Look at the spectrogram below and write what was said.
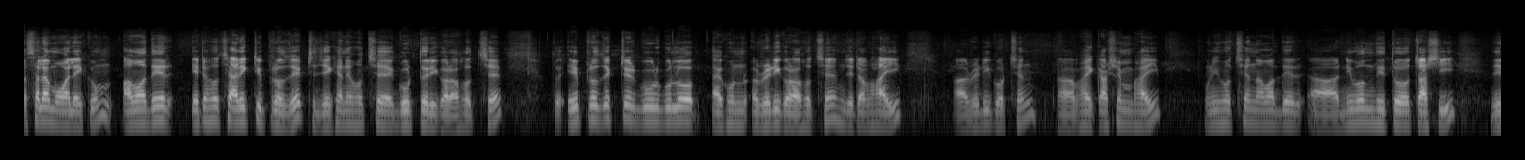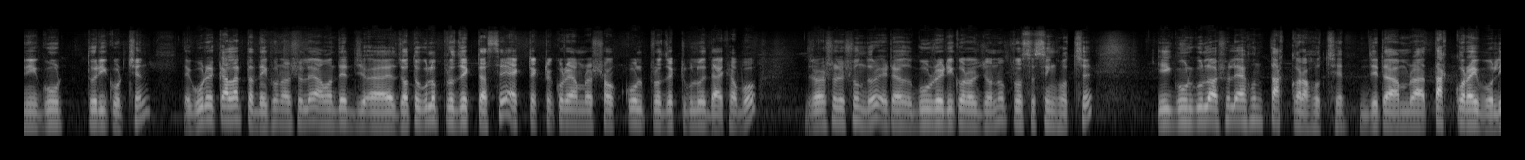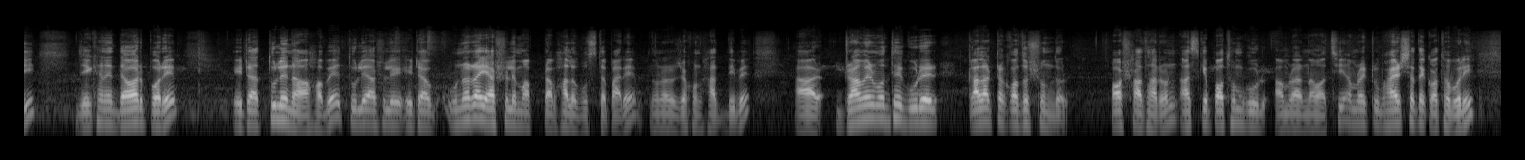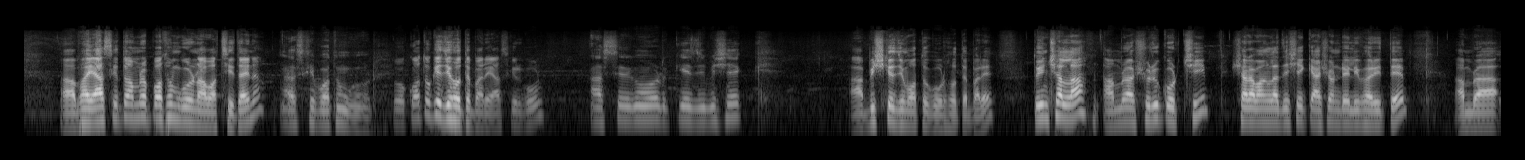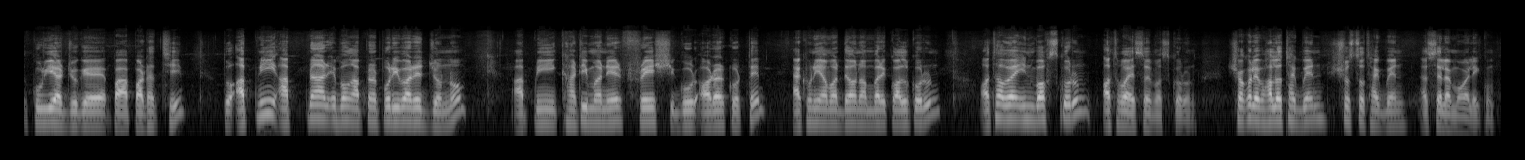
আসসালামু আলাইকুম। আমাদের এটা হচ্ছে আরেকটি প্রজেক্ট যেখানে হচ্ছে গুড় তৈরি করা হচ্ছে। তো এই প্রজেক্টের গুড়গুলো এখন রেডি করা হচ্ছে, যেটা ভাই রেডি করছেন। ভাই কাশেম ভাই, উনি হচ্ছেন আমাদের নিবন্ধিত চাষি যিনি গুড় তৈরি করছেন। তো গুড়ের কালারটা দেখুন আসলে আমাদের যতগুলো প্রজেক্ট আছে, একটা একটা করে আমরা সকল প্রজেক্টগুলো দেখাবো। যেটা আসলে সুন্দর, এটা গুড় রেডি করার জন্য প্রসেসিং হচ্ছে। এই গুড়গুলো আসলে এখন তাক করা হচ্ছে যেটা আমরা তাক করাই বলি যে এখানে দেওয়ার পরে এটা তুলে নেওয়া হবে তুলে আসলে এটা ওনারাই আসলে মাপটা ভালো বুঝতে পারে ওনারা যখন হাত দিবে। আর ড্রামের মধ্যে গুড়ের কালারটা কত সুন্দর অসাধারণ। আজকে প্রথম গুড় আমরা নামাচ্ছি আমরা একটু ভাইয়ের সাথে কথা বলি। ভাই আজকে তো আমরা প্রথম গুড় নামাচ্ছি তাই না? আজকে প্রথম গুড়। তো কত কেজি হতে পারে আজকের গুড়? আজকের গুড় কেজি বিশেক বিশ কেজি মতো গুড় হতে পারে। তো ইনশাল্লাহ আমরা শুরু করছি। সারা বাংলাদেশে ক্যাশ অন ডেলিভারিতে আমরা কুরিয়ার যুগে পাঠাচ্ছি। তো আপনি আপনার এবং আপনার পরিবারের জন্য আপনি খাঁটি মানের ফ্রেশ গুড় অর্ডার করতে এখনই আমার দেওয়া নাম্বারে কল করুন অথবা ইনবক্স করুন অথবা এস করুন। সকলে ভালো থাকবেন, সুস্থ থাকবেন। আসসালামু আলাইকুম।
